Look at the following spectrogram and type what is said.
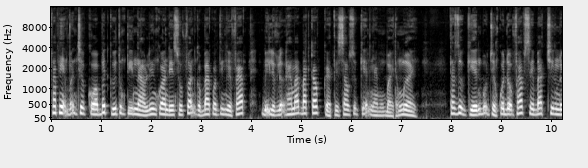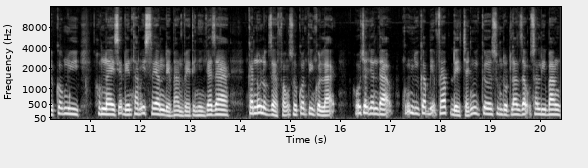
Pháp hiện vẫn chưa có bất cứ thông tin nào liên quan đến số phận của ba con tin người Pháp bị lực lượng Hamas bắt cóc kể từ sau sự kiện ngày 7 tháng 10. Theo dự kiến, Bộ trưởng Quân đội Pháp Sébastien Lecornu hôm nay sẽ đến thăm Israel để bàn về tình hình Gaza, các nỗ lực giải phóng số con tin còn lại, hỗ trợ nhân đạo cũng như các biện pháp để tránh nguy cơ xung đột lan rộng sang Liban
